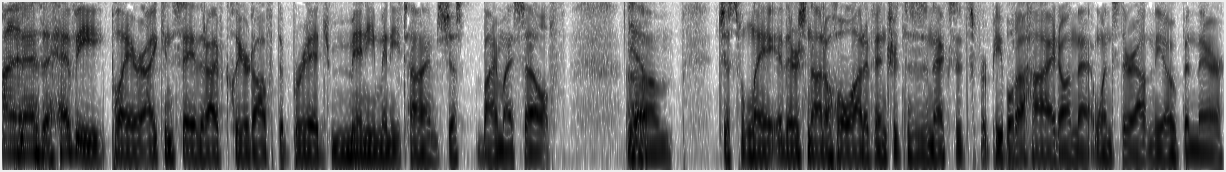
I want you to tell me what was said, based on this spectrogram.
And as a heavy player, I can say that I've cleared off the bridge many, many times just by myself. Yeah. Um, just lay, there's not a whole lot of entrances and exits for people to hide on that once they're out in the open there.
